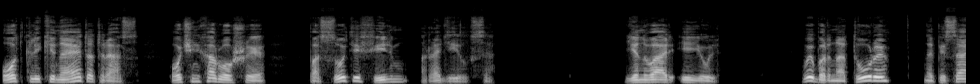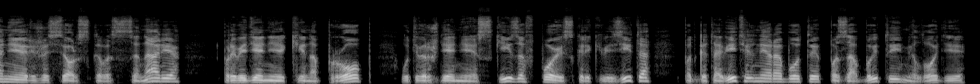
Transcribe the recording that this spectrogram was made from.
Отклики на этот раз очень хорошие, по сути, фильм родился. Январь-июль. Выбор натуры, написание режиссерского сценария, проведение кинопроб, утверждение эскизов, поиск реквизита, подготовительные работы по забытой мелодии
